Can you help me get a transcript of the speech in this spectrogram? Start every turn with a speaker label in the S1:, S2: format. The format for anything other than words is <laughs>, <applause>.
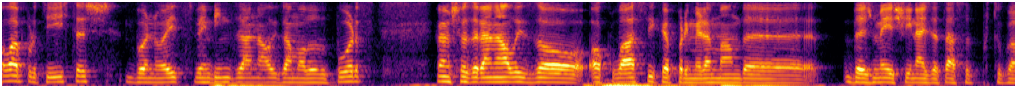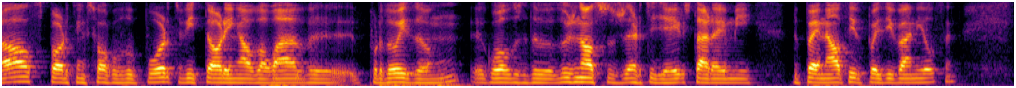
S1: Olá, portistas, boa noite, bem-vindos à análise à moda do Porto. Vamos fazer a análise ao, ao clássico, a primeira mão da, das meias finais da Taça de Portugal, Sporting Clube do Porto, vitória em Alvalade por 2 a 1, golos de, dos nossos artilheiros, Taremi de penalti e depois Ivan Nilsson.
